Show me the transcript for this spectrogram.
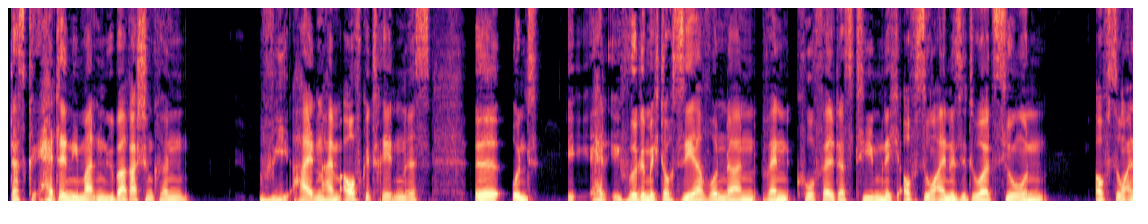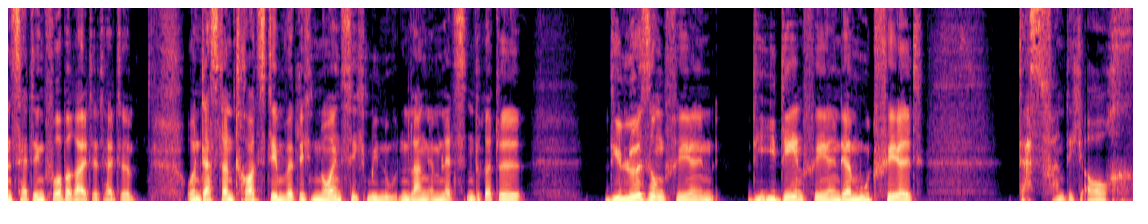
das hätte niemanden überraschen können, wie Heidenheim aufgetreten ist. Äh, und ich würde mich doch sehr wundern, wenn Kofeld das Team nicht auf so eine Situation auf so ein Setting vorbereitet hätte und dass dann trotzdem wirklich 90 Minuten lang im letzten Drittel die Lösung fehlen, die Ideen fehlen, der Mut fehlt, das fand ich auch,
